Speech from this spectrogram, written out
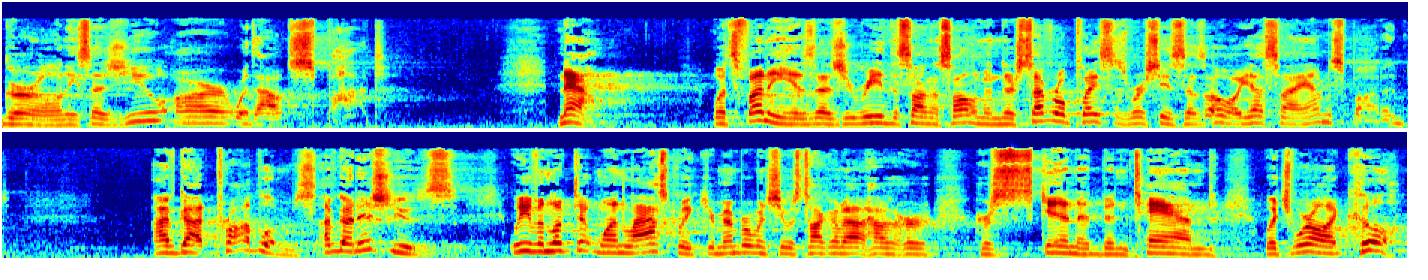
girl and he says, You are without spot. Now, what's funny is as you read the Song of Solomon, there's several places where she says, Oh, yes, I am spotted. I've got problems, I've got issues. We even looked at one last week. You remember when she was talking about how her, her skin had been tanned, which we're all like, cool.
